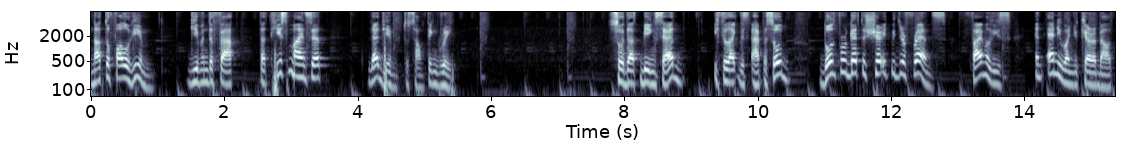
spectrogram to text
not to follow him, given the fact that his mindset led him to something great. So, that being said, if you like this episode, don't forget to share it with your friends, families, and anyone you care about.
